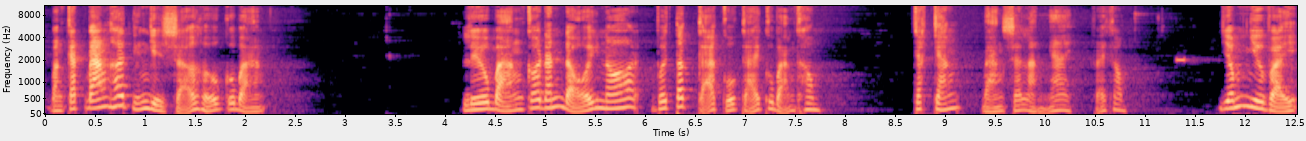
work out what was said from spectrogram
bằng cách bán hết những gì sở hữu của bạn, liệu bạn có đánh đổi nó với tất cả của cải của bạn không? Chắc chắn bạn sẽ làm ngay, phải không? Giống như vậy,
